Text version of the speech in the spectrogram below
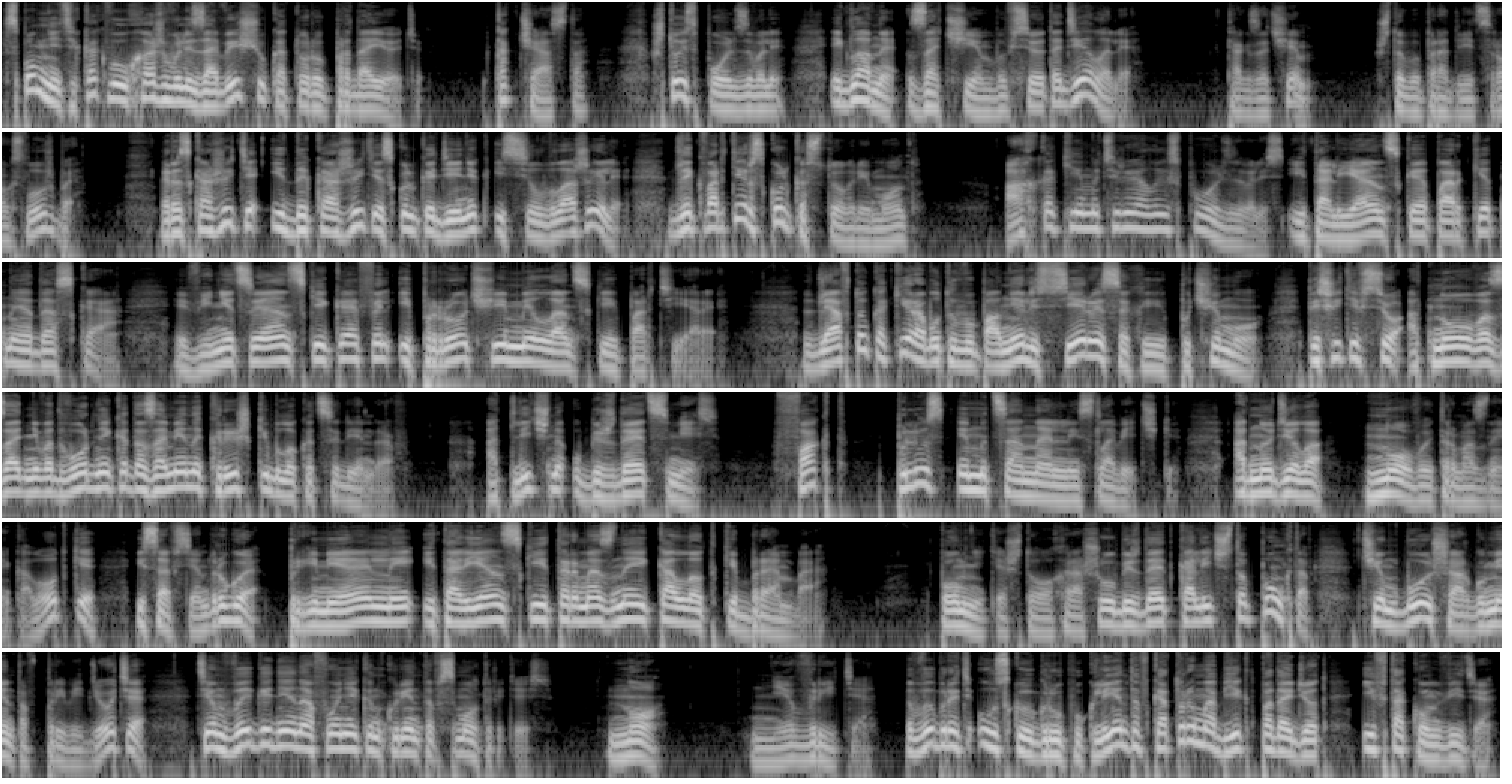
Вспомните, как вы ухаживали за вещью, которую продаете. Как часто. Что использовали. И главное, зачем вы все это делали. Как зачем? Чтобы продлить срок службы. Расскажите и докажите, сколько денег и сил вложили. Для квартир сколько стоил ремонт. Ах, какие материалы использовались. Итальянская паркетная доска, венецианский кафель и прочие миланские портьеры. Для авто какие работы выполнялись в сервисах и почему. Пишите все, от нового заднего дворника до замены крышки блока цилиндров. Отлично убеждает смесь. Факт плюс эмоциональные словечки. Одно дело новые тормозные колодки и совсем другое — премиальные итальянские тормозные колодки Брэмбо. Помните, что хорошо убеждает количество пунктов. Чем больше аргументов приведете, тем выгоднее на фоне конкурентов смотритесь. Но не врите. Выбрать узкую группу клиентов, которым объект подойдет и в таком виде.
